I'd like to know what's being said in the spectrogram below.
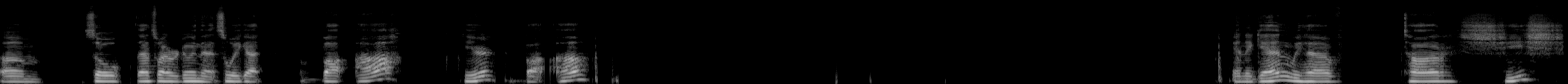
Um, so that's why we're doing that. So we got Ba'a here, Ba'a. And again, we have Tarshish,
